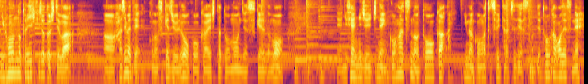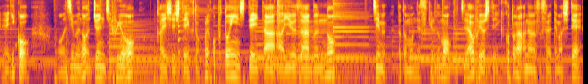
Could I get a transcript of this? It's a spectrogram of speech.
日本の取引所としては、初めてこのスケジュールを公開したと思うんですけれども、2021年5月の10日、今5月1日ですので、10日後ですね、以降、ジムの順次付与を開始していくと。これ、オプトインしていたユーザー分のジムだと思うんですけれども、こちらを付与していくことがアナウンスされてまして、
